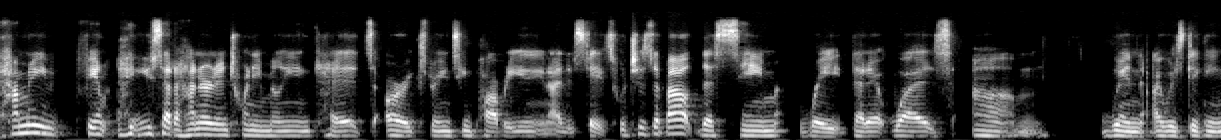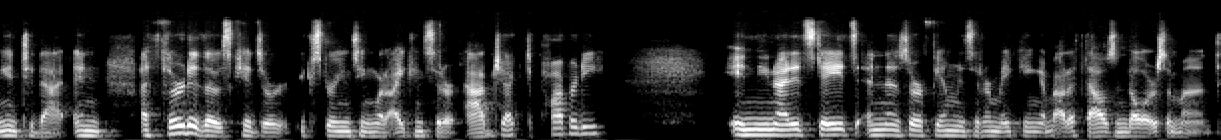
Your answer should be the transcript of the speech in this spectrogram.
how many fam- you said 120 million kids are experiencing poverty in the united states which is about the same rate that it was um, when i was digging into that and a third of those kids are experiencing what i consider abject poverty in the united states and those are families that are making about a thousand dollars a month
